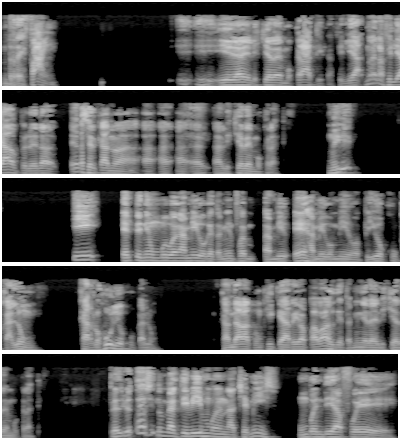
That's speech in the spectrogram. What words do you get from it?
Refán. Y, y era de la izquierda democrática, afiliado. No era afiliado, pero era, era cercano a, a, a, a, la izquierda democrática. Muy bien. Y él tenía un muy buen amigo que también fue amigo, es amigo mío, apellido Cucalón, Carlos Julio Cucalón, que andaba con Quique de arriba para abajo y que también era de la izquierda democrática. Entonces yo estaba haciendo mi activismo en la Chemis. Un buen día fue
